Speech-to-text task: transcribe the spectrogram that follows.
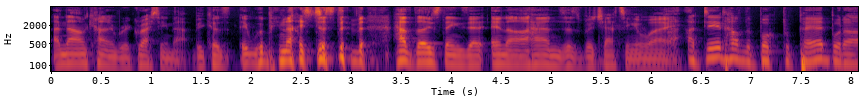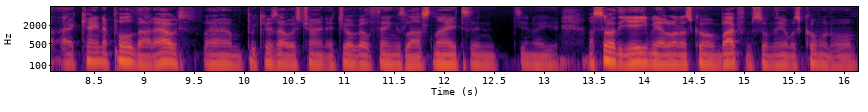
And now I'm kind of regretting that because it would be nice just to have those things in- our hands as we're chatting away. I did have the book prepared, but I, I kind of pulled that out um, because I was trying to juggle things last night. And, you know, I saw the email when I was coming back from something. I was coming home,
